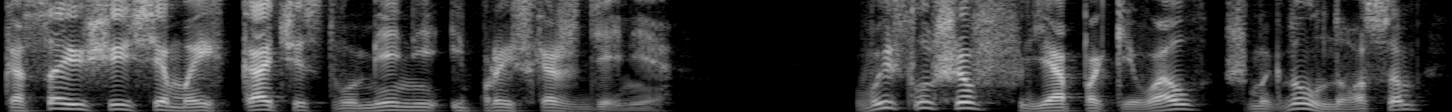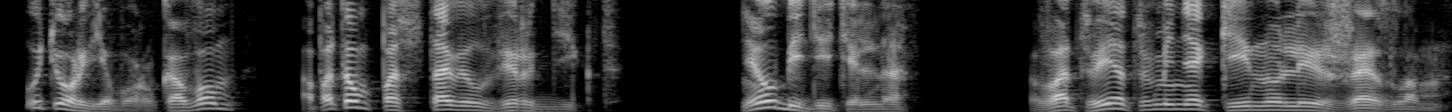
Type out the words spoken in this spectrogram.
касающуюся моих качеств, умений и происхождения. Выслушав, я покивал, шмыгнул носом, утер его рукавом, а потом поставил вердикт. Неубедительно. В ответ в меня кинули жезлом.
